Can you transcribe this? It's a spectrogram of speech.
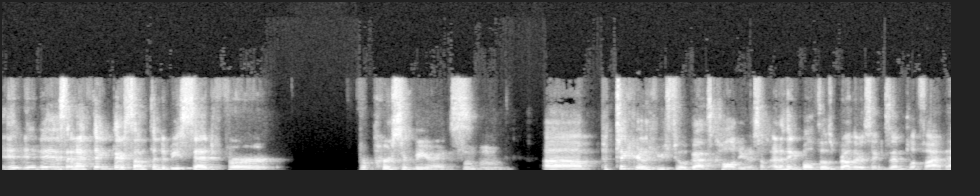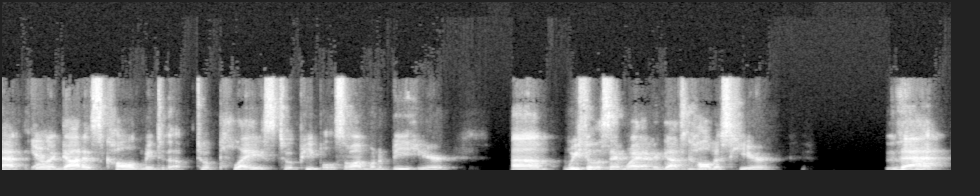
It, it is, and I think there's something to be said for for perseverance, mhm. Um, particularly if you feel God's called you to something. And I think both those brothers exemplify that. Yeah. You're like God has called me to the to a place, to a people, so I'm going to be here. Um, we feel the same way. I think God's called us here. That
